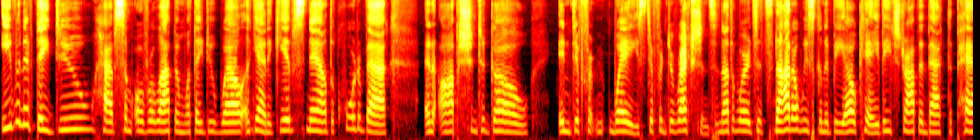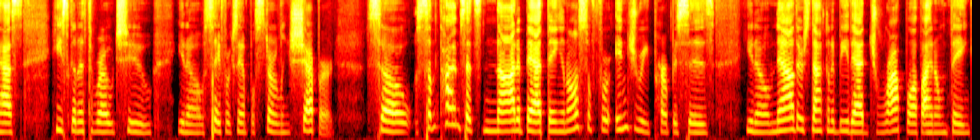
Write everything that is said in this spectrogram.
even if they do have some overlap in what they do well, again, it gives now the quarterback an option to go in different ways, different directions. In other words, it's not always going to be okay. He's dropping back the pass. He's going to throw to, you know, say for example, Sterling Shepard. So sometimes that's not a bad thing. And also for injury purposes, you know, now there's not going to be that drop off. I don't think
